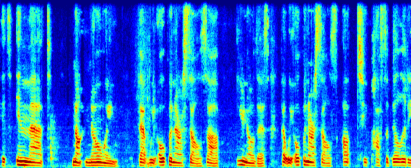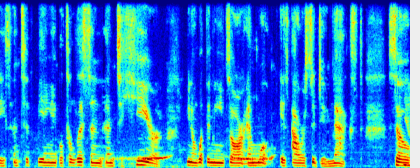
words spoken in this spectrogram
it's in that not knowing that we open ourselves up, you know this, that we open ourselves up to possibilities and to being able to listen and to hear, you know, what the needs are and what is ours to do next. So yeah.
